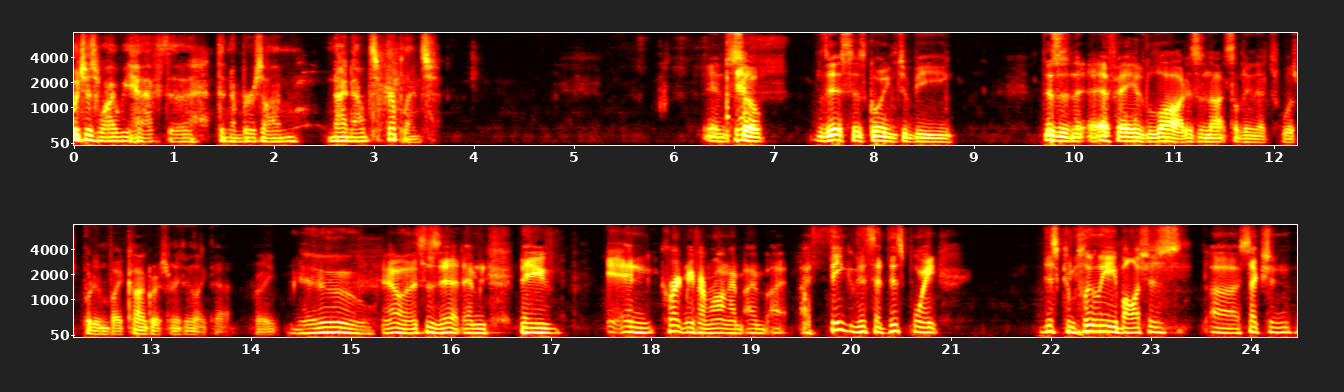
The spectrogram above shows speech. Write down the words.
Which is why we have the the numbers on nine ounce airplanes. And Yeah. so this is going to be this is an FAA law. This is not something that was put in by Congress or anything like that, right? No, no, this is it. And they've, and correct me if I'm wrong. I'm, I- I think this at this point, this completely abolishes uh, section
